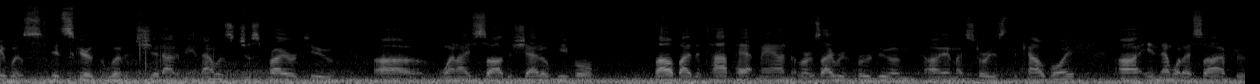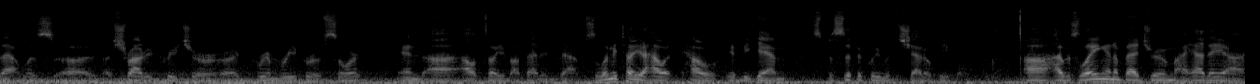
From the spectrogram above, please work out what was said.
it, was it scared the living shit out of me. And that was just prior to uh, when I saw the shadow people followed by the top hat man or as I referred to him uh, in my stories the cowboy. Uh, and then what I saw after that was uh, a shrouded creature or a grim reaper of sort. And uh, I'll tell you about that in depth. So let me tell you how it how it began specifically with the shadow people. I was laying in a bedroom. I had a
